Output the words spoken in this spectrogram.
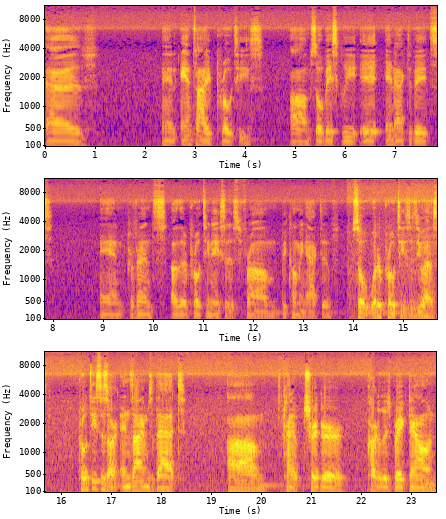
as an anti-protease. Um, so basically, it inactivates and prevents other proteinases from becoming active. So, what are proteases, you ask? Proteases are enzymes that um, kind of trigger cartilage breakdown,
